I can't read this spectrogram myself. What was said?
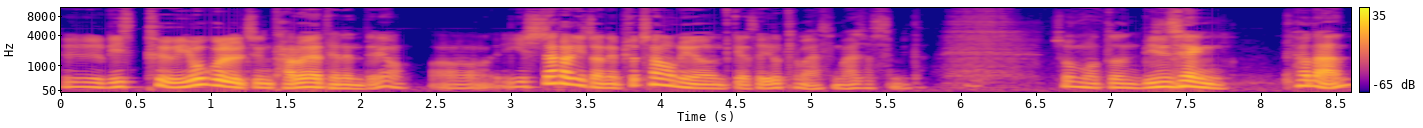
그 리스트 의혹을 지금 다뤄야 되는데요. 어, 이게 시작하기 전에 표창원 의원께서 이렇게 말씀하셨습니다. 좀 어떤 민생 현안,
